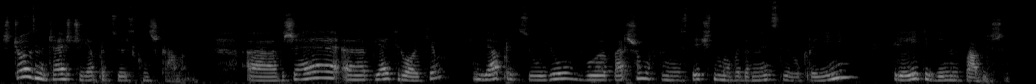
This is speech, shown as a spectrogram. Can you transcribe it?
Що означає, що я працюю з книжками? Е, Вже 5 років я працюю в першому феміністичному видавництві в Україні Creative Women Publishing.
